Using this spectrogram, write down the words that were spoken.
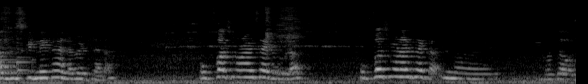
आज बिस्किट नाही खायला भेटला ना? उपवास म्हणायचा आहे का तुला? उपवास म्हणायचा आहे का? मग जाऊ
